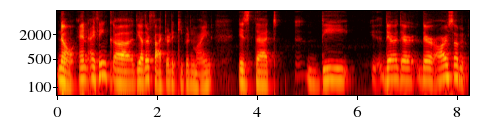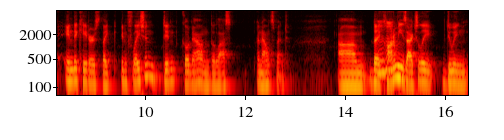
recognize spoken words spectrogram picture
No, and I think uh, the other factor to keep in mind is that the there there there are some indicators like inflation didn't go down the last announcement. Um, the economy is actually doing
